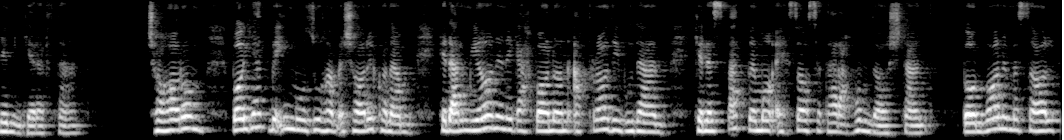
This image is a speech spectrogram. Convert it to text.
نمی گرفتند. چهارم باید به این موضوع هم اشاره کنم که در میان نگهبانان افرادی بودند که نسبت به ما احساس ترحم داشتند به عنوان مثال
